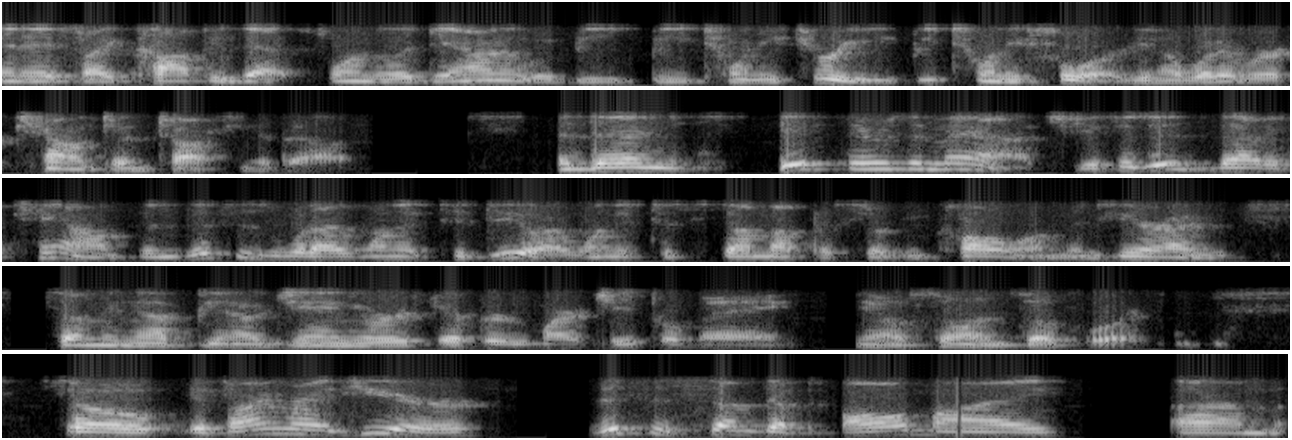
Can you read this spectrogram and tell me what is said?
And if I copy that formula down, it would be B23, B24, you know, whatever account I'm talking about. And then if there's a match, if it is that account, then this is what I want it to do. I want it to sum up a certain column. And here I'm summing up, you know, January, February, March, April, May, you know, so on and so forth. So if I'm right here, this has summed up all my um,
